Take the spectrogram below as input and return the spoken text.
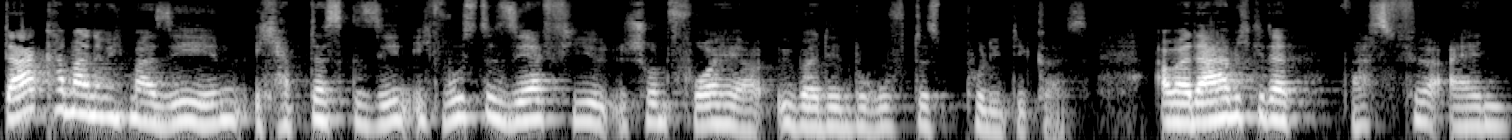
Da kann man nämlich mal sehen, ich habe das gesehen, ich wusste sehr viel schon vorher über den Beruf des Politikers. Aber da habe ich gedacht, was für ein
